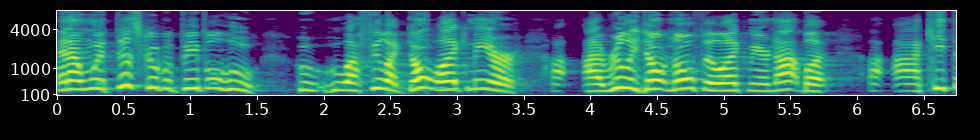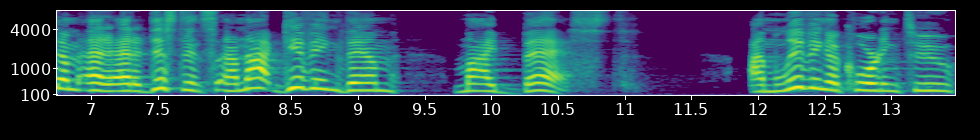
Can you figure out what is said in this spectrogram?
And I'm with this group of people who, who, who I feel like don't like me, or I, I really don't know if they like me or not, but I, I keep them at, at a distance, and I'm not giving them my best. I'm living according to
